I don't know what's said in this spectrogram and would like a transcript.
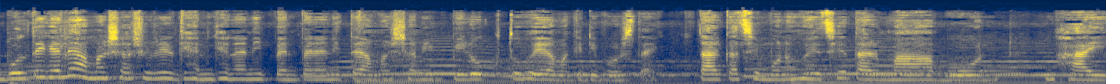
বলতে গেলে আমার শাশুড়ির ঘ্যান ঘ্যানানি প্যানপ্যানানিতে আমার স্বামী বিরক্ত হয়ে আমাকে ডিভোর্স দেয়। তার কাছে মনে হয়েছে তার মা, বোন, ভাই,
